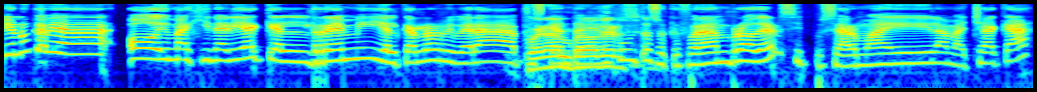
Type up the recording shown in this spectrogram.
yo nunca había o imaginaría que el Remy y el Carlos Rivera pues Fueran cantarían brothers. juntos o que fueran brothers y pues se armó ahí la machaca.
